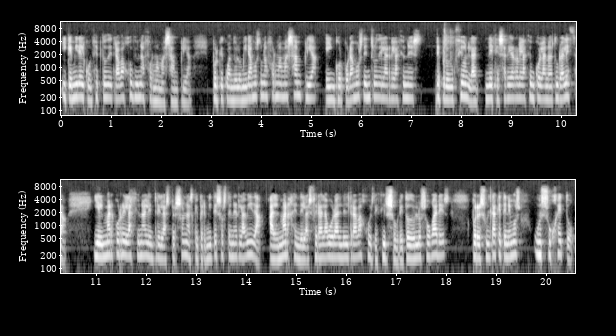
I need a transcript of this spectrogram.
y que mire el concepto de trabajo de una forma más amplia, porque cuando lo miramos de una forma más amplia e incorporamos dentro de las relaciones de producción, la necesaria relación con la naturaleza y el marco relacional entre las personas que permite sostener la vida al margen de la esfera laboral del trabajo, es decir, sobre todo en los hogares, pues resulta que tenemos un sujeto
